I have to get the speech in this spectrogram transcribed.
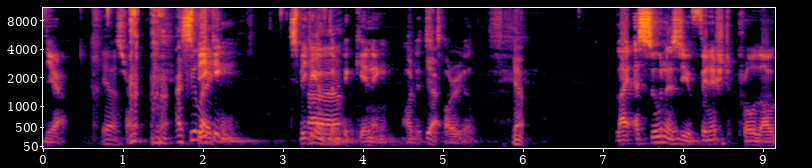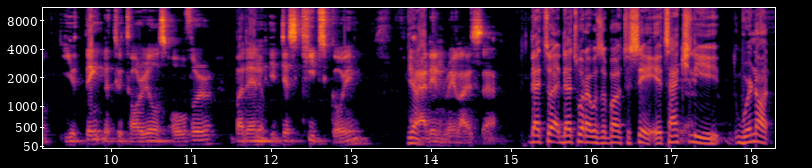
yeah, Yeah, that's right. I feel like speaking speaking of the Uh, beginning or the yeah. tutorial, yeah. Like as soon as you finish the prologue, you think the tutorial's over, but then it just keeps going. Yeah. And I didn't realize that. That's what that's what I was about to say. It's actually we're not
